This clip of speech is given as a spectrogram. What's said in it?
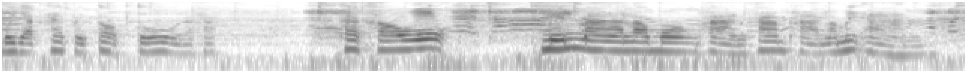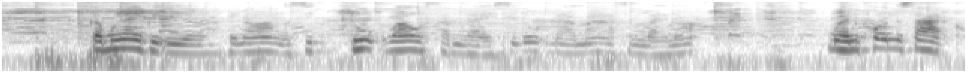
บ่อยากให้ไปตอบโต้นะคะ ถ้าเขาเม้นมาเรามองผ่านข้ามผ่านเราไม่อ่านก็เมื่อยไปเองพี่น้องสิดุเว้าสำใดสิดุดราม่าสำใดเนาะเหมือนคนศาสาดโค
